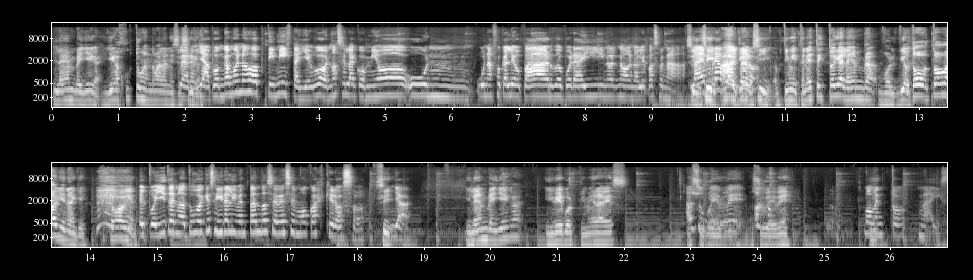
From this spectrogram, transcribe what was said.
la hembra llega. Llega justo cuando más la necesita. Claro, ya, pongámonos optimistas. Llegó, no se la comió un, una foca leopardo por ahí. No, no, no le pasó nada. Sí, la sí. hembra Ah, volvió. claro, sí, optimista. En esta historia la hembra volvió. Todo, todo va bien aquí. Todo va bien. El pollito no tuvo que seguir alimentándose de ese moco asqueroso. Sí. Ya. Y la hembra llega y ve por primera vez a, A su, polluelo, bebé. a su bebé. Momento nice.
